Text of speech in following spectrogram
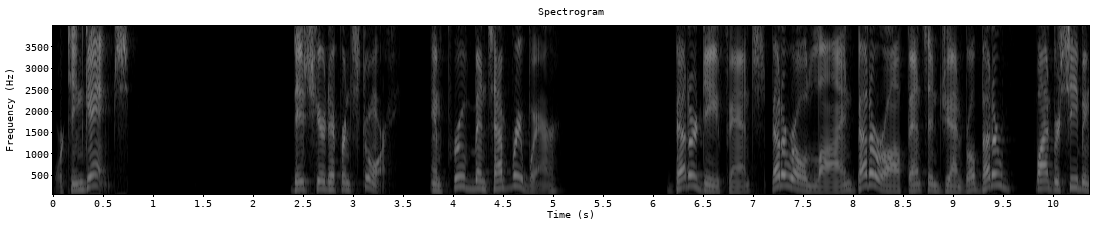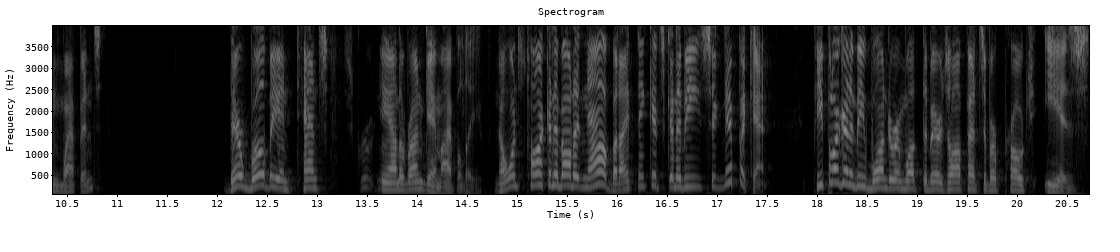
14 games. This year, different story. Improvements everywhere. Better defense, better O-line, better offense in general, better wide receiving weapons. There will be intense scrutiny on the run game, I believe. No one's talking about it now, but I think it's going to be significant. People are going to be wondering what the Bears' offensive approach is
